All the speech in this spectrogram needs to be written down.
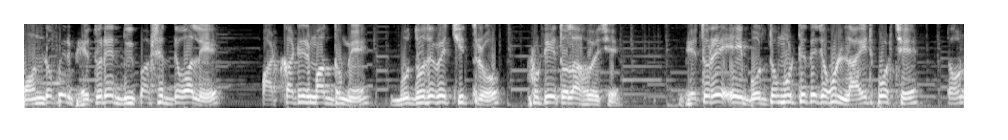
মণ্ডপের ভেতরের দুই পাশের দেওয়ালে পাটকাঠির মাধ্যমে বুদ্ধদেবের চিত্র ফুটিয়ে তোলা হয়েছে। ভেতরে এই বৌদ্ধ মূর্তিতে যখন লাইট পড়ছে, তখন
